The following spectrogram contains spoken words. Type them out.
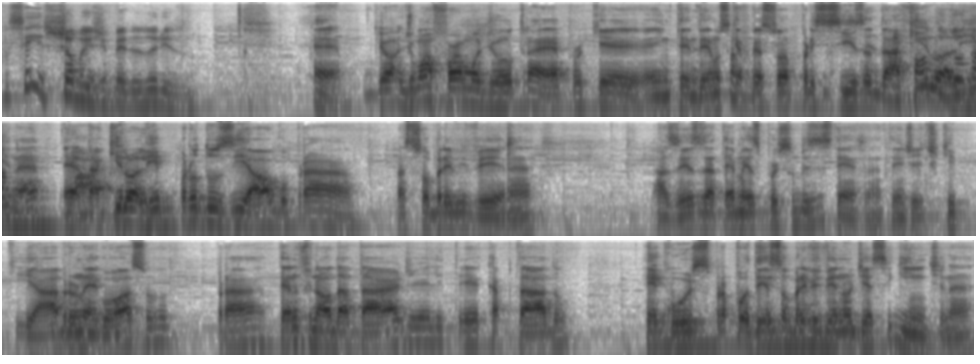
Você chama isso de empreendedorismo? É, de, uma forma ou de outra é, porque entendemos que a pessoa precisa daquilo ali, né? É, daquilo ali produzir algo para sobreviver, né? Às vezes até mesmo por subsistência, né? Tem gente que, que abre um negócio para até no final da tarde ele ter captado recursos para poder sobreviver no dia seguinte, né?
